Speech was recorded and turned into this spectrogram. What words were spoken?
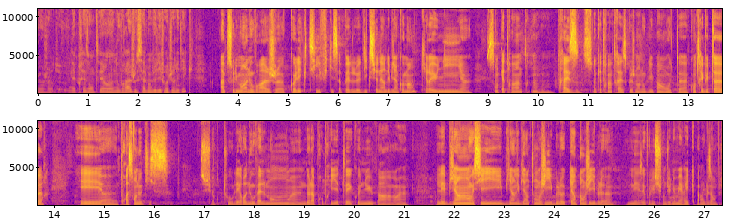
Et aujourd'hui, vous venez présenter un ouvrage au Salon du livre juridique? Absolument, un ouvrage collectif qui s'appelle Le Dictionnaire des biens communs, qui réunit 193, 193 que je n'en oublie pas en route, euh, contributeurs et 300 notices sur tous les renouvellements euh, de la propriété connus par euh, les biens, aussi bien les biens tangibles qu'intangibles, les évolutions du numérique par exemple.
